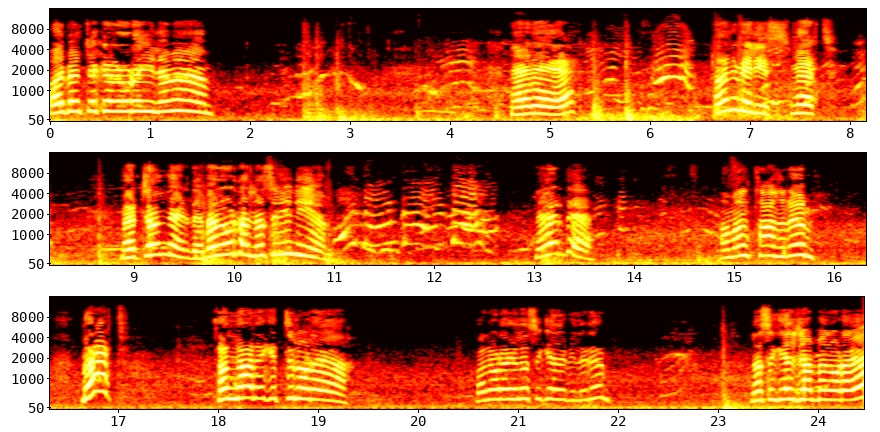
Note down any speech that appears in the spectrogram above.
Ay ben tekrar oraya inemem. Nereye? Hani Melis, Mert? Mertcan nerede? Ben oradan nasıl ineyim? Nerede? Aman tanrım. Mert! Sen nereye gittin oraya? Ben oraya nasıl gelebilirim? Nasıl geleceğim ben oraya?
